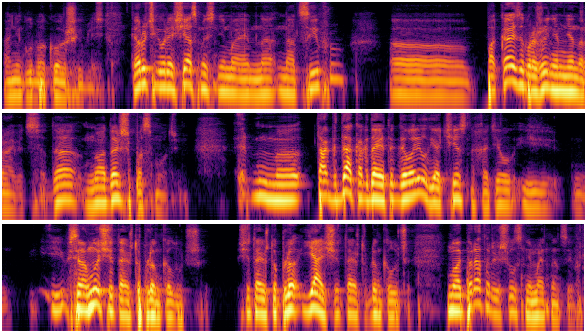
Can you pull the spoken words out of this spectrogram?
они глубоко ошиблись. Короче говоря, сейчас мы снимаем на, на цифру. Пока изображение мне нравится, да, ну а дальше посмотрим. Э, тогда, когда я это говорил, я честно хотел и, и все равно считаю, что пленка лучше. Считаю, что плен... Я считаю, что пленка лучше. Но оператор решил снимать на цифру.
